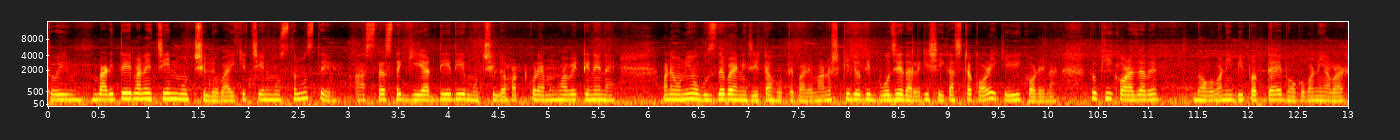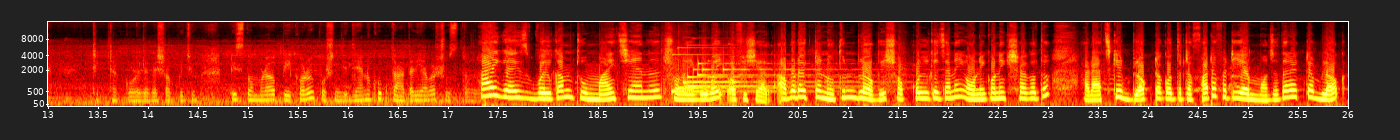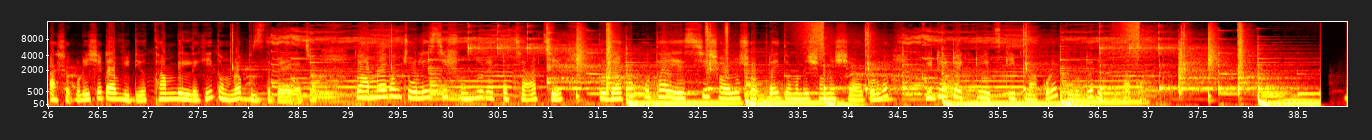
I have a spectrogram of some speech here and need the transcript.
তো ওই বাড়িতে মানে চেন মুছছিল বাইকের চেন মুছতে মুছতে আস্তে আস্তে গিয়ার দিয়ে দিয়ে মুছছিল, হট করে এমনভাবে টেনে নেয়। মানে উনিও বুঝতে পারেনি যে এটা হতে পারে। মানুষ কি যদি বোঝে তাহলে কি সেই কাজটা করে? কেউই করে না। তো কি করা যাবে? ভগবানই বিপদ দেয়, ভগবানই আবার ঠিকঠাক করে দেবে সব কিছু প্লিজ তোমরাও পে করো, প্রসেনজিৎ যেন খুব তাড়াতাড়ি আবার সুস্থ hi guys welcome to my channel Sonai Bubai official আবারও একটা নতুন ব্লগে সকলকে জানাই অনেক অনেক স্বাগত। আর আজকের ব্লগটা কতটা ফাটাফাটি আর মজাদার একটা ব্লগ আশা করি সেটা ভিডিও থাম্বেল দেখেই তোমরা বুঝতে পেরে গেছো। তো আমরা এখন চলে এসেছি সুন্দর একটা চার্চে তো দেখো কোথায় এসেছি সহলো সবটাই তোমাদের সঙ্গে শেয়ার করব। ভিডিওটা একটু স্কিপ না করে পুরোটা দেখতে থাকো।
